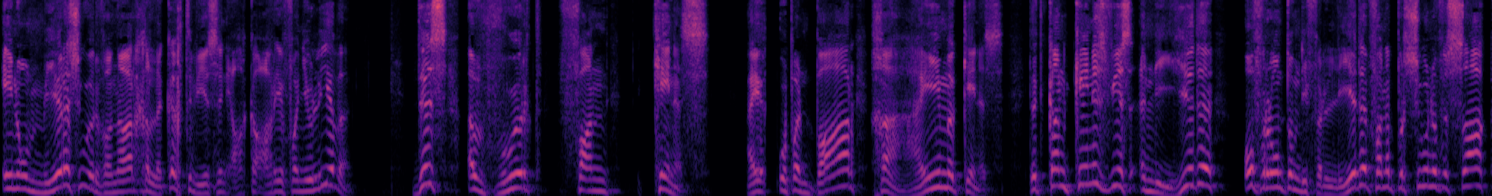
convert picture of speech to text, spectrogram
en om meer as oorwinnaar gelukkig te wees in elke area van jou lewe. Dis 'n woord van kennis. Hy openbaar geheime kennis. Dit kan kennis wees in die hede of rondom die verlede van 'n persoon of 'n saak,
